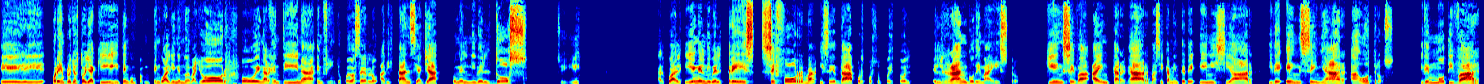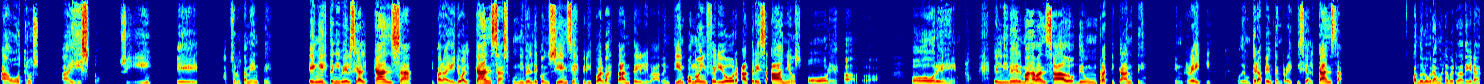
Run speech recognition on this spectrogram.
eh, por ejemplo, yo estoy aquí y tengo, tengo alguien en Nueva York o en Argentina, en fin, yo puedo hacerlo a distancia ya con el nivel 2, ¿sí? Tal cual. Y en el nivel 3 se forma y se da, por, por supuesto, el, el rango de maestro, quien se va a encargar básicamente de iniciar y de enseñar a otros y de motivar a otros a esto. Sí, eh, absolutamente. En este nivel se alcanza, y para ello alcanzas un nivel de conciencia espiritual bastante elevado, en tiempo no inferior a tres años, por ejemplo. Por ejemplo, el nivel más avanzado de un practicante en Reiki o de un terapeuta en Reiki se alcanza cuando logramos la verdadera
